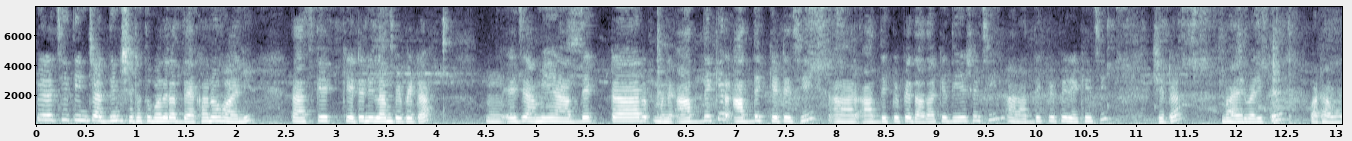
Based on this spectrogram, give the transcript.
পেরেছি তিন চার দিন, সেটা তোমাদের আর দেখানো হয়নি। তা আজকে কেটে নিলাম পেঁপেটা। এই যে আমি আর্ধেকটার মানে আর্ধেকের আর্ধেক কেটেছি, আর আর্ধেক পেঁপে দাদাকে দিয়ে এসেছি, আর আর্ধেক পেঁপে রেখেছি, সেটা ভাইয়ের বাড়িতে পাঠাবো।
